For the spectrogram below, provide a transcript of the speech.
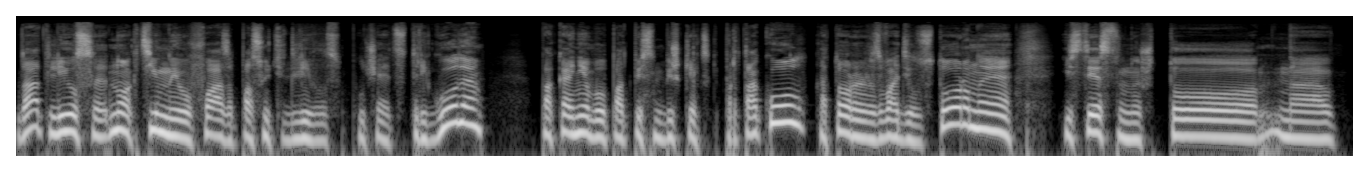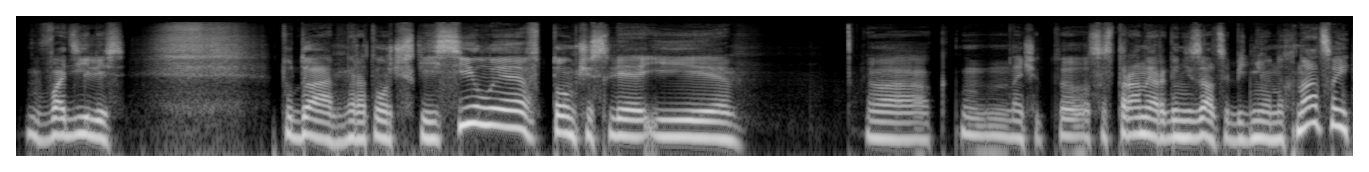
да, длился, ну, активная его фаза, по сути, длилась, получается, три года – пока не был подписан Бишкекский протокол, который разводил стороны. Естественно, что а, вводились туда миротворческие силы, в том числе и значит, со стороны Организации Объединенных Наций.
